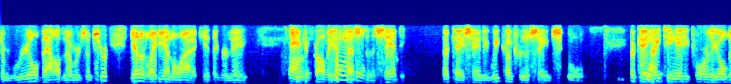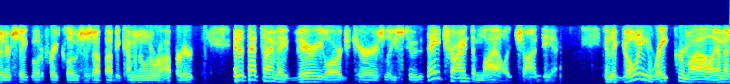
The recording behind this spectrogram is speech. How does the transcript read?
some real valid numbers. I'm sure the other lady on the line, I can't think of her name, she Sandy. could probably attest Sandy. to the Sandy. Okay, Sandy, we come from the same school. Okay, Yeah. 1984, the old interstate motor freight closes up. I become an owner operator. And at that time, a very large carrier is leased to. They tried the mileage idea. And the going rate per mile, MS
